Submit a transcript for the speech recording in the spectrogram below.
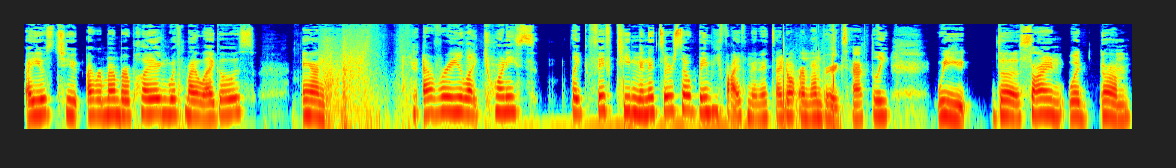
I used to, I remember playing with my Legos, and every like 20, like 15 minutes or so, maybe five minutes, I don't remember exactly, we the sign would um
